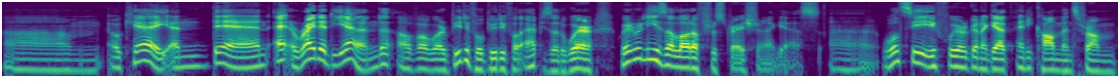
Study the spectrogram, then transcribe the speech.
Um, okay, and then at, right at the end of our beautiful, beautiful episode, where we release a lot of frustration, I guess, uh, we'll see if we're gonna get any comments from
